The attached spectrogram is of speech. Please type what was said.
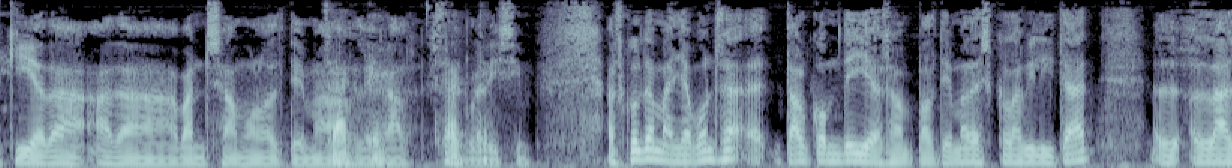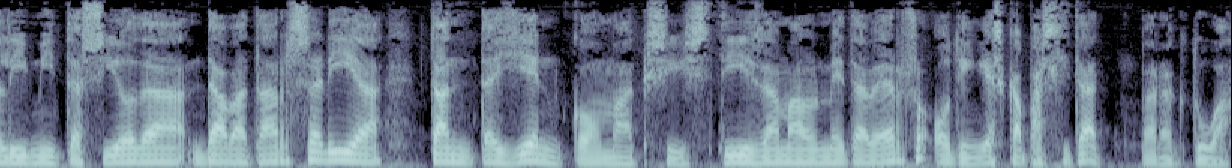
aquí ha d'avançar molt el tema exacte, legal, exacte. està claríssim. Escolta'm, llavors, eh, tal com deies, pel tema d'esclavitat, la limitació d'avatar seria tanta gent com existís amb el metavers o tingués capacitat per actuar?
